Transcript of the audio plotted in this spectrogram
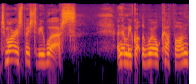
Tomorrow's supposed to be worse. And then we've got the World Cup on.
